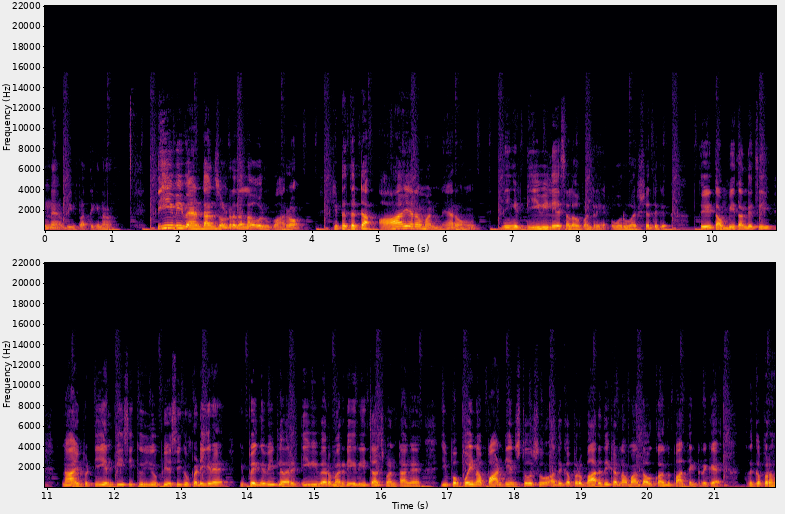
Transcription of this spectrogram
என்ன அப்படின்னு பார்த்தீங்கன்னா டிவி வேண்டான்னு சொல்கிறதெல்லாம் ஒரு வாரம். கிட்டத்தட்ட ஆயிரம் மணி நேரம் நீங்கள் டிவிலே செலவு பண்ணுறீங்க ஒரு வருஷத்துக்கு. தே தம்பி தங்கச்சி நான் இப்போ டிஎன்பிசிக்கும் யூபிஎஸ்சிக்கும் படிக்கிறேன். இப்போ எங்கள் வீட்டில் வேறு டிவி வேறு மறுபடியும் ரீசார்ஜ் பண்ணிட்டாங்க. இப்போ போய் நான் பாண்டியன் ஸ்டோர்ஸும் அதுக்கப்புறம் பாரதி கண்ணம்மா தான் உட்காந்து பார்த்துக்கிட்டு இருக்கேன். அதுக்கப்புறம்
